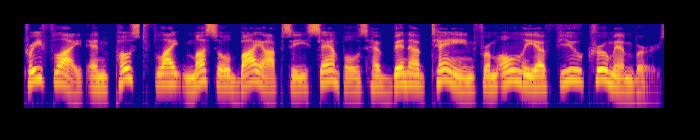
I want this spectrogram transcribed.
pre-flight and post-flight muscle biopsy samples have been obtained from only a few crewmembers.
